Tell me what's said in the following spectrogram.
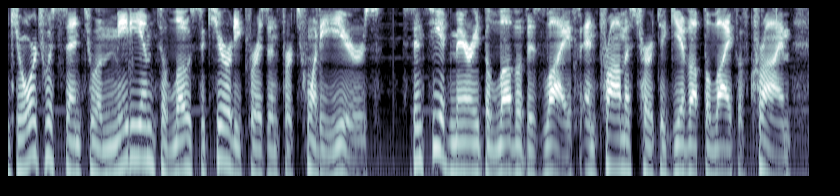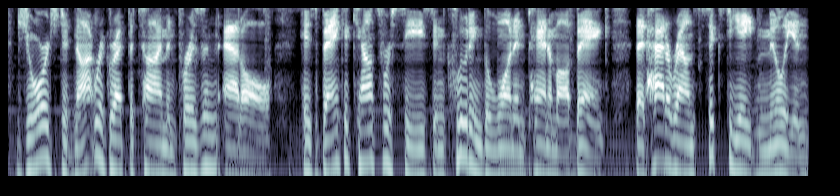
George was sent to a medium to low security prison for 20 years. Since he had married the love of his life and promised her to give up the life of crime, George did not regret the time in prison at all. His bank accounts were seized, including the one in Panama Bank, that had around $68 million.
